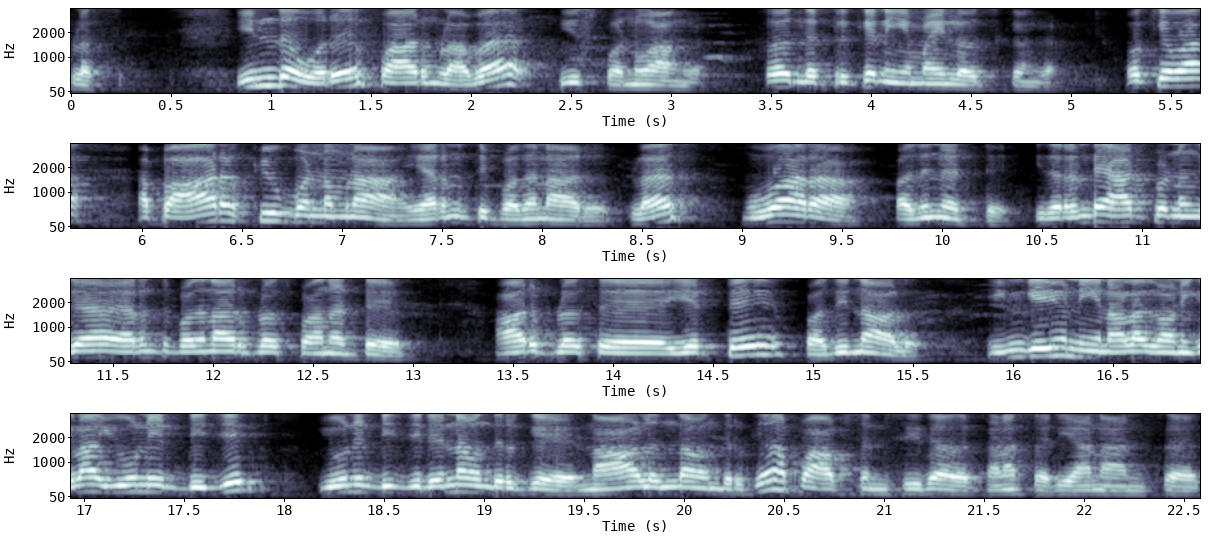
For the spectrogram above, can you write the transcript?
ப்ளஸ் இந்த ஒரு ஃபார்முலாவை யூஸ் பண்ணுவாங்க. ஸோ இந்த ட்ரிக்கை நீங்கள் மைண்டில் வச்சுக்கோங்க. ஓகேவா அப்போ ஆறை க்யூப் பண்ணோம்னா இரநூத்தி பதினாறு ப்ளஸ் மூவாரா பதினெட்டு. இதை ரெண்டே ஆட் பண்ணுங்கள் இரநூத்தி பதினாறு ப்ளஸ் பதினெட்டு. ஆறு ப்ளஸ் எட்டு பதினாலு. இங்கேயும் நீங்கள் நல்லா கவனிக்கலாம். யூனிட் டிஜிட் யூனிட் டிஜிட் என்ன வந்திருக்கு? நாலுன்னு தான் வந்திருக்கு. அப்போ ஆப்ஷன் சி தான் அதற்கான சரியான ஆன்சர்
